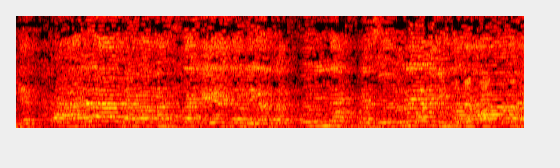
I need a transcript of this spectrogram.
यत्ताराधवमस्तकेश विलधत्कुन्दः प्रसूरयिताः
